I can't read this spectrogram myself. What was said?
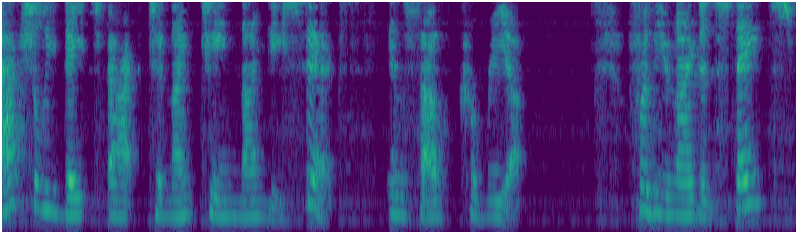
actually dates back to 1996 in South Korea. For the United States,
